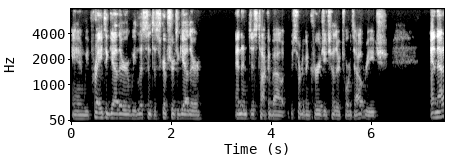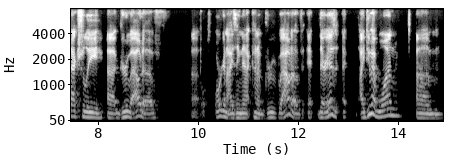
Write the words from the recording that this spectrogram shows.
and we pray together we listen to scripture together and then just talk about we sort of encourage each other towards outreach. And that actually uh, grew out of uh, organizing that kind of grew out of eh, there is i do have one um,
